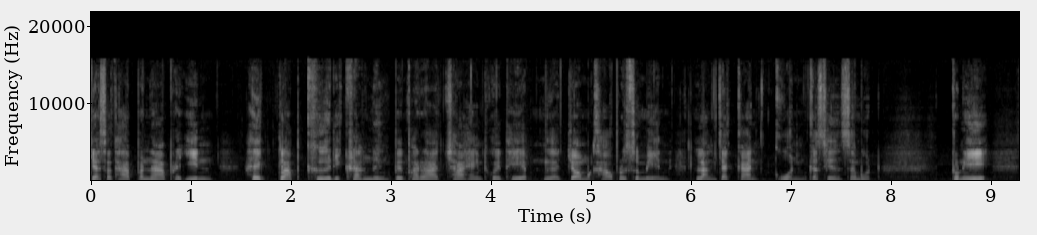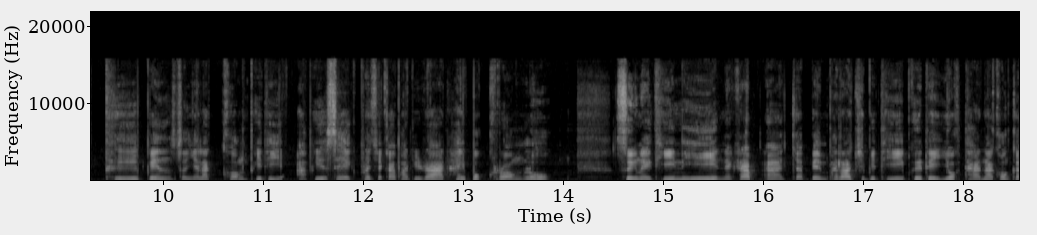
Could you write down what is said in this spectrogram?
จะสถาปนาพระอินทร์ ให้กลับคืนอีกครั้งหนึ่งเป็นพระราชาแห่งทวยเทพ เหนือจอมเขาพระสุเมน หลังจากการกวนกเกษียณสมุทรตรงนี้ถือเป็นสัญลักษณ์ของพิธีอภิเษกพระจักรพรรดิราชให้ปกครองโลก ซึ่งในที่นี้นะครับอาจจะเป็นพระราชพิธีเพื่อที่ยกฐานะของก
